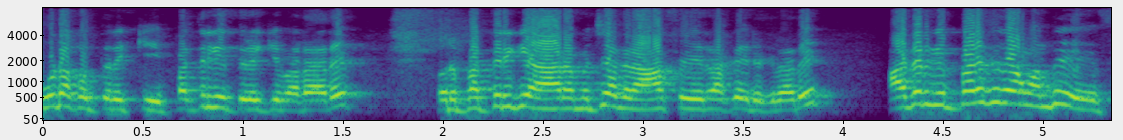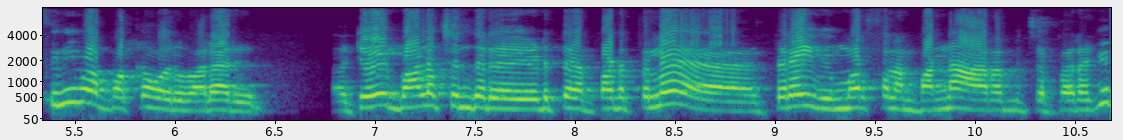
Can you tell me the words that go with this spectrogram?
ஊடகத்துறைக்கு பத்திரிகை துறைக்கு வராரு. ஒரு பத்திரிகை ஆரம்பிச்சு அதில் ஆசிரியராக இருக்கிறாரு. அதற்கு பிறகுதான் வந்து சினிமா பக்கம் அவர் வராரு. கே. பாலச்சந்தர் எடுத்த படத்துல திரை விமர்சனம் பண்ண ஆரம்பிச்ச பிறகு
